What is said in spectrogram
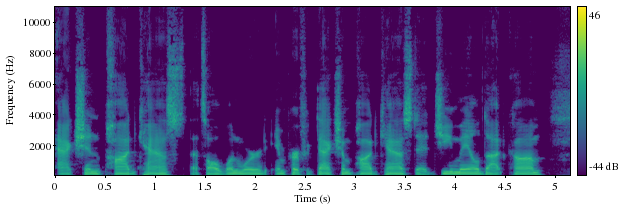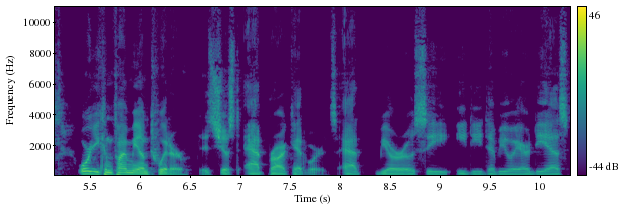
Action Podcast. That's all one word, Imperfect Action Podcast at gmail.com. Or you can find me on Twitter. It's just at Broc Edwards, at B R O C E D W A R D S.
